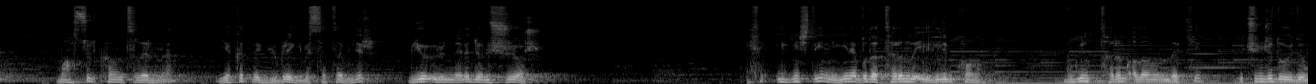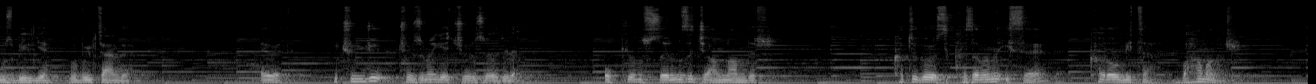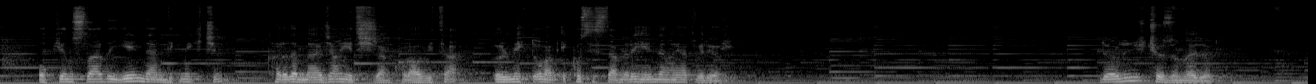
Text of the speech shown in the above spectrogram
mahsul kalıntılarını yakıt ve gübre gibi satabilir, biyo ürünlere dönüştürüyor. İlginç değil mi? Yine bu da tarımla ilgili bir konu. Bugün tarım alanındaki üçüncü duyduğumuz bilgi bu bültende. Evet, üçüncü çözüme geçiyoruz ödüle. Okyanuslarımızı canlandır. Kategorisi kazananı ise Karovita, Bahamalar. Okyanuslarda yeniden dikmek için karada mercan yetiştiren Coral Vita, ölmekte olan ekosistemlere yeniden hayat veriyor. Dördüncü çözüm ödül.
